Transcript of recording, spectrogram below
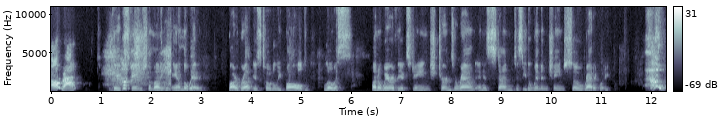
All right. They exchange the money and the wig. Barbara is totally bald. Lois, unaware of the exchange, turns around and is stunned to see the women change so radically. Oh,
